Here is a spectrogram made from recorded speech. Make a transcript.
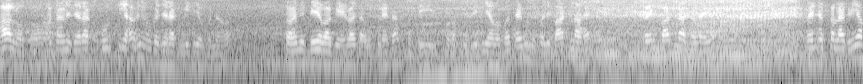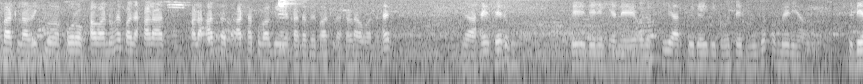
હાલો, તો અટાણી જરાક પૂરતી આવી કે જરાક વીડિયો બનાવવા? તો અમે બે વાગે આવ્યા હતા ઉપલેટા. પછી થોડોક વિડીયામાં બતાવ્યું ને, પછી બાટલા હે. ટ્રેન બાટલા ચડાવ્યા. ત્રણ કલાક રહ્યા, બાટલા વચમાં પોરો ખાવાનો હોય પાછા સાડા સાડા સાત, આઠ વાગે એકાદા બે બાટલા ચડાવવાના હે. ત્યાં હે તેરું ધીરે ધીરે કે ને બધો સીઆરપી ગઈ હતી ગોતે ગયું ગયો પણ મેળી આવે બે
